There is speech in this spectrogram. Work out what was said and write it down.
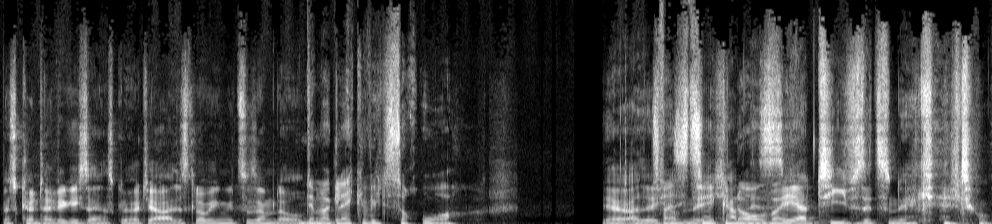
Das könnte halt wirklich sein. Das gehört ja alles, glaube ich, irgendwie zusammen darum. Der mal Gleichgewicht ist doch Ohr. Ja, also ich weiß habe ich eine, ich hab genau, eine weil sehr tief sitzende Erkältung.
